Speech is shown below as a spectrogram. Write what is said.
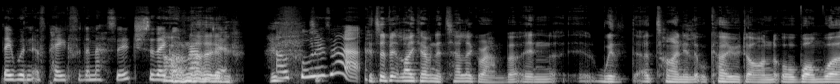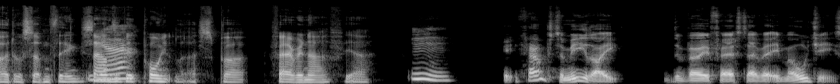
They wouldn't have paid for the message, so they oh, got Oh, around no. it. How cool is that? It's a bit like having a telegram, but in with a tiny little code on or one word or something. Sounds Yeah. a bit pointless, but fair enough. Yeah. Mm. It sounds to me like the very first ever emojis.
